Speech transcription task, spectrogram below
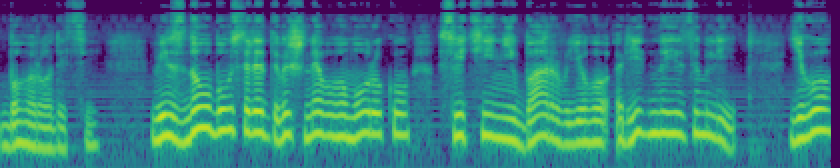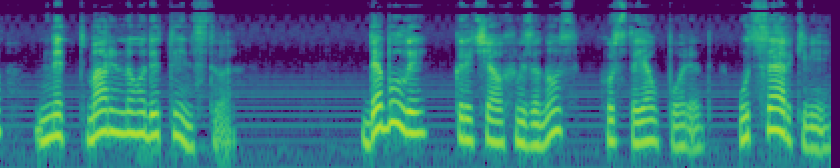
Богородиці. Він знову був серед вишневого мороку в світінні барв його рідної землі, його нетмареного дитинства. Де були? кричав хмизонос, хоч стояв поряд. У церкві.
